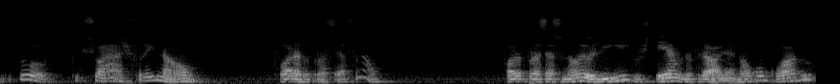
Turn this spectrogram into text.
Doutor, o que, que o senhor acha? Eu falei, não, fora do processo não. Fora do processo não, eu li os termos, eu falei, olha, não concordo.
